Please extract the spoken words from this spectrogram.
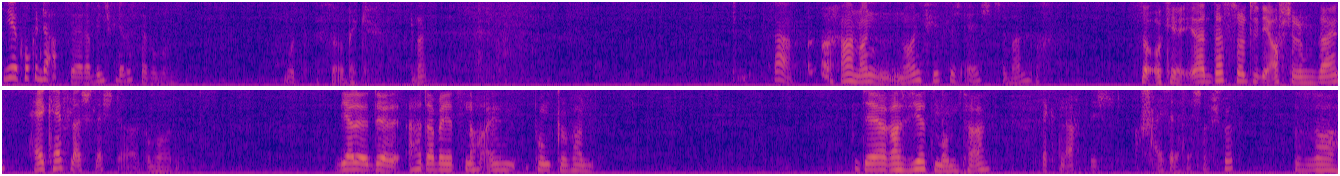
Hier, guck in der Abwehr, da bin ich wieder besser geworden. What ist er weg? Da. Ah, 9, 49, echt? Wann? So, okay, ja, das sollte die Aufstellung sein. Hey, Kevlar ist schlechter geworden. Ja, der, der hat aber jetzt noch einen Punkt gewonnen. Der rasiert momentan. 86. Oh, scheiße, das ist echt kurz? So.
